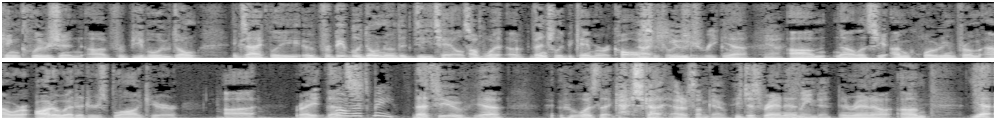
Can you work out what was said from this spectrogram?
conclusion uh, for people who don't exactly uh, for people who don't know the details of what eventually became a recall a situation. huge recall. Yeah. yeah. Um, now let's see. I'm quoting from our auto editor's blog here. Uh, right? That's, oh, that's me. That's you. Yeah. Who was that guy, Scott? Out of some guy. He just ran in, leaned in, and ran out. Um, yeah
